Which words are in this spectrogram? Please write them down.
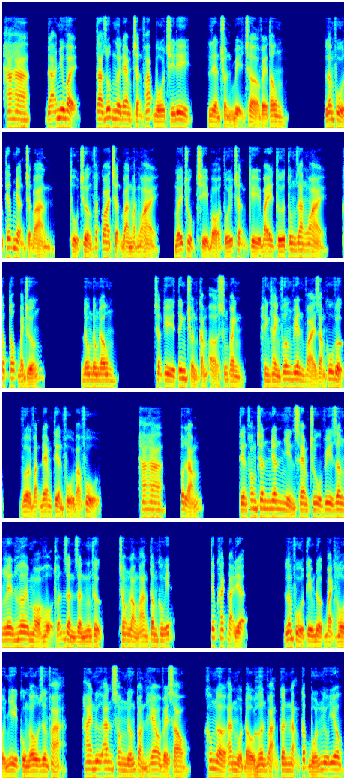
Ha ha, đã như vậy, ta giúp ngươi đem trận pháp bố trí đi, liền chuẩn bị trở về tông. Lâm phủ tiếp nhận trận bàn, thủ trưởng phất qua trận bàn mặt ngoài, mấy chục chỉ bỏ túi trận kỳ bay tứ tung ra ngoài, cấp tốc bành trướng. Đông đông đông. Trận kỳ tinh chuẩn cắm ở xung quanh, hình thành phương viên vài dặm khu vực, vừa vặn đem tiền phủ báo phủ. Ha ha, tốt lắm. Tiền phong chân nhân nhìn xem chu vi dâng lên hơi mỏ hộ thuẫn dần dần ngưng thực, trong lòng an tâm không ít. Tiếp khách đại điện lâm phủ tìm được bạch hồ nhi cùng âu dương phả, hai nữ ăn xong nướng toàn heo về sau, không ngờ ăn một đầu hơn vạn cân nặng cấp bốn nhu yêu,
